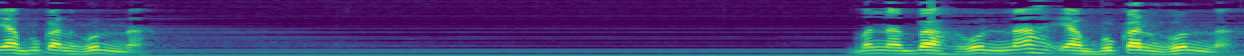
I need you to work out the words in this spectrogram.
yang bukan gunnah. menambah gunnah yang bukan gunnah.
